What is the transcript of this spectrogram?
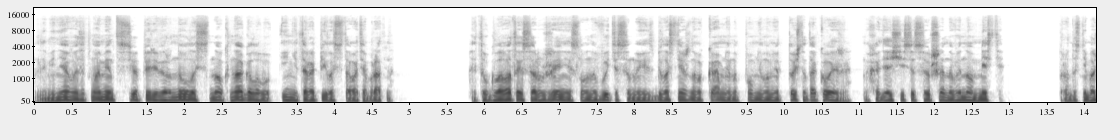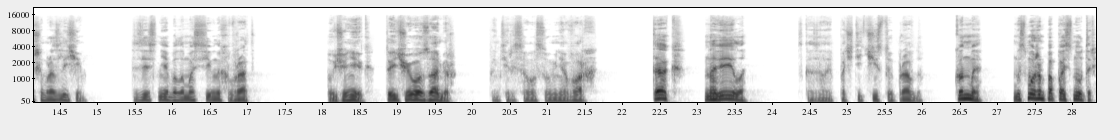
Для меня в этот момент все перевернулось с ног на голову и не торопилось вставать обратно. Это угловатое сооружение, словно вытесанное из белоснежного камня, напомнило мне точно такое же, находящееся совершенно в ином месте. Правда, с небольшим различием. Здесь не было массивных врат. «Ученик, ты чего замер?» — поинтересовался у меня Варх. «Так, навеяло», — сказал я почти чистую правду. «Конме, мы сможем попасть внутрь?»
